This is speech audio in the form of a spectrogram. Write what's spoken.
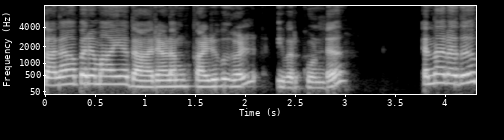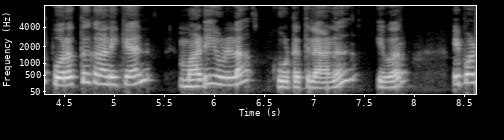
കലാപരമായ ധാരാളം കഴിവുകൾ ഇവർക്കുണ്ട്. എന്നാൽ അത് പുറത്ത് കാണിക്കാൻ മടിയുള്ള കൂട്ടത്തിലാണ് ഇവർ. ഇപ്പോൾ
